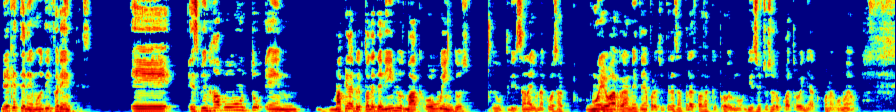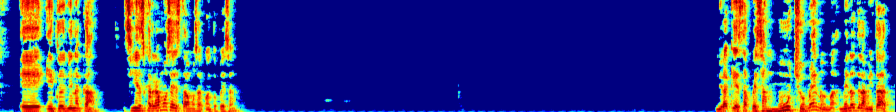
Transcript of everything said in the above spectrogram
mira que tenemos diferentes. Eh, Ubuntu en máquinas virtuales de Linux, Mac o Windows. Utilizan ahí una cosa nueva, realmente me pareció interesante la vez pasada que probé uno 1804, venía con algo nuevo. Eh, entonces viene acá, si descargamos esta, vamos a cuánto pesa. Mira que esta pesa mucho menos, menos de la mitad.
